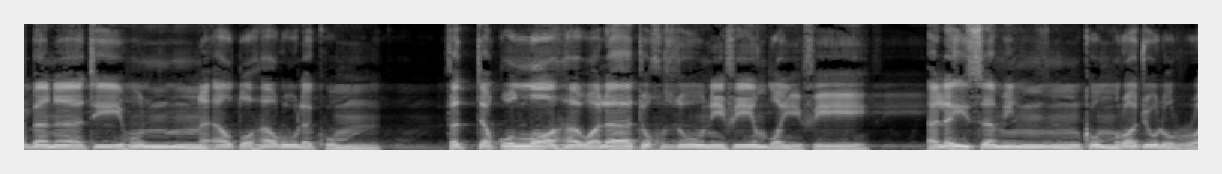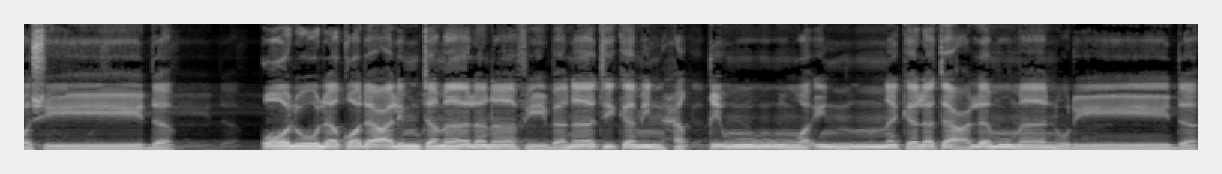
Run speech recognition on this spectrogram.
بناتي هن أطهر لكم. فاتقوا الله ولا تخزوني في ضيفي. أليس منكم رجل رشيد؟ قالوا لقد علمت ما لنا في بناتك من حق وإنك لتعلم ما نريد.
